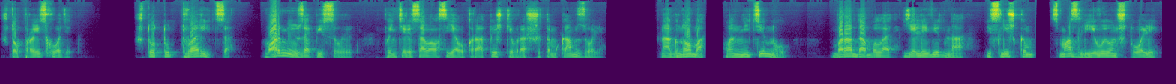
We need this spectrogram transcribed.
что происходит. Что тут творится? В армию записывают?» – поинтересовался я у коротышки в расшитом камзоле. На гнома он не тянул. Борода была еле видна, и слишком смазливый он, что ли.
